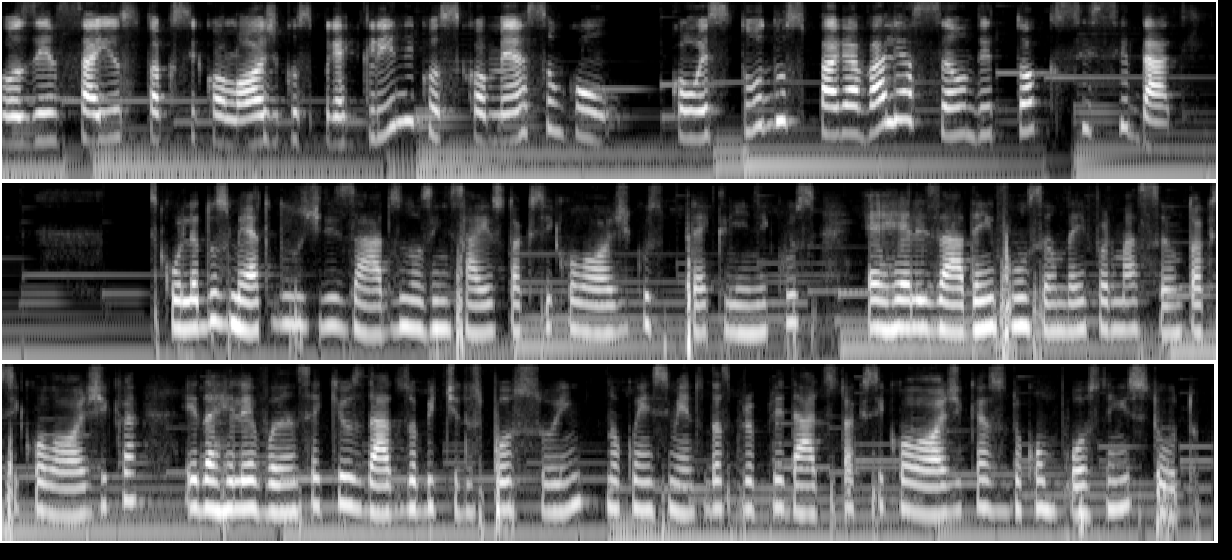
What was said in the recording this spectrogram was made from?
Os ensaios toxicológicos pré-clínicos começam com, com estudos para avaliação de toxicidade. A escolha dos métodos utilizados nos ensaios toxicológicos pré-clínicos é realizada em função da informação toxicológica e da relevância que os dados obtidos possuem no conhecimento das propriedades toxicológicas do composto em estudo.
